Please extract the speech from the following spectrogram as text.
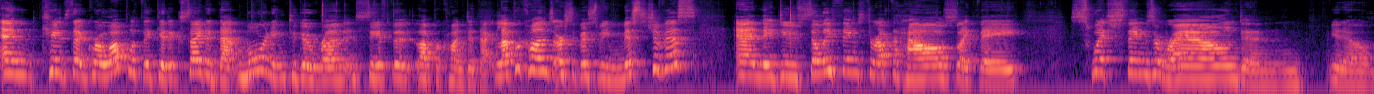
and kids that grow up with it get excited that morning to go run and see if the leprechaun did that. Leprechauns are supposed to be mischievous, and they do silly things throughout the house, like they switch things around, and you know,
